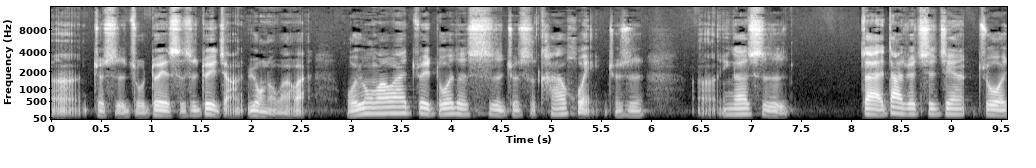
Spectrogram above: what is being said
嗯，就是组队实时对讲用了 YY。我用 YY 最多的是就是开会，就是嗯，应该是在大学期间做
